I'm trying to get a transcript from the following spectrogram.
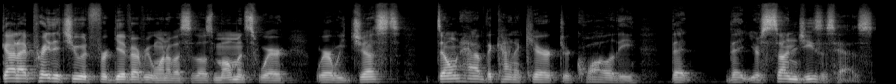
God, I pray that you would forgive every one of us of those moments where, where we just don't have the kind of character quality that, that your son Jesus has.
